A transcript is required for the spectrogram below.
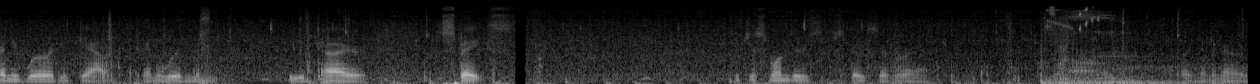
Or anywhere in the galaxy, anywhere in the, the entire space. It just wonders if space ever ends. Nobody never knows.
